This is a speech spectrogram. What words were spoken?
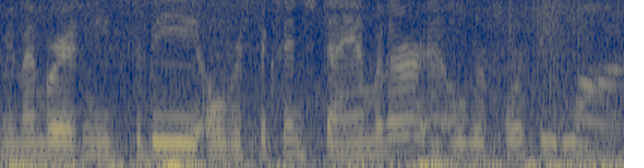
Remember, it needs to be over six inch diameter and over four feet long.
